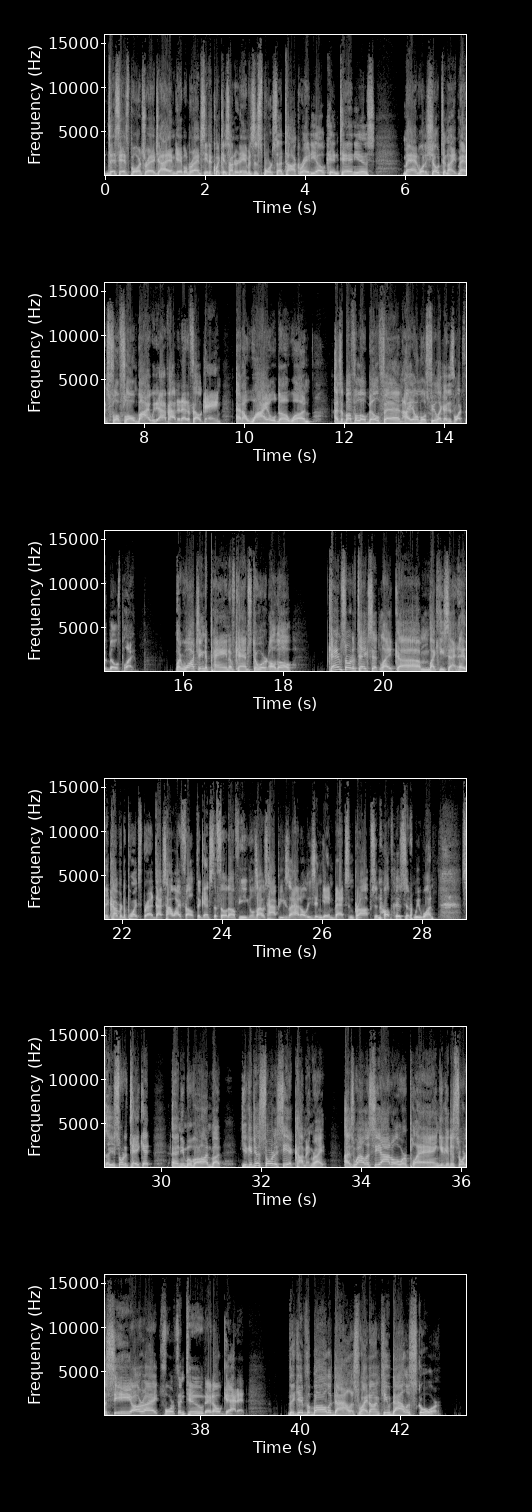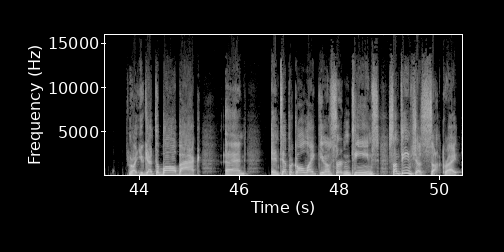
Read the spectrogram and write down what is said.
This is Sports Rage. I am Gabe Morency. The quickest 100 minutes of sports uh, talk radio continues. Man, what a show tonight. Man, it's flow, flown by. We have had an NFL game and a wild uh, one. As a Buffalo Bill fan, I almost feel like I just watched the Bills play. Like watching the pain of Cam Stewart, although Cam sort of takes it like um, like he said, hey, they covered the point spread. That's how I felt against the Philadelphia Eagles. I was happy because I had all these in-game bets and props and all this, and we won. So you sort of take it and you move on, but you can just sort of see it coming, right? As well as Seattle were playing, you can just sort of see, all right, fourth and two, they don't get it. They give the ball to Dallas, right on cue, Dallas score. Right, you get the ball back, and – in typical, like, you know, certain teams, some teams just suck, right?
